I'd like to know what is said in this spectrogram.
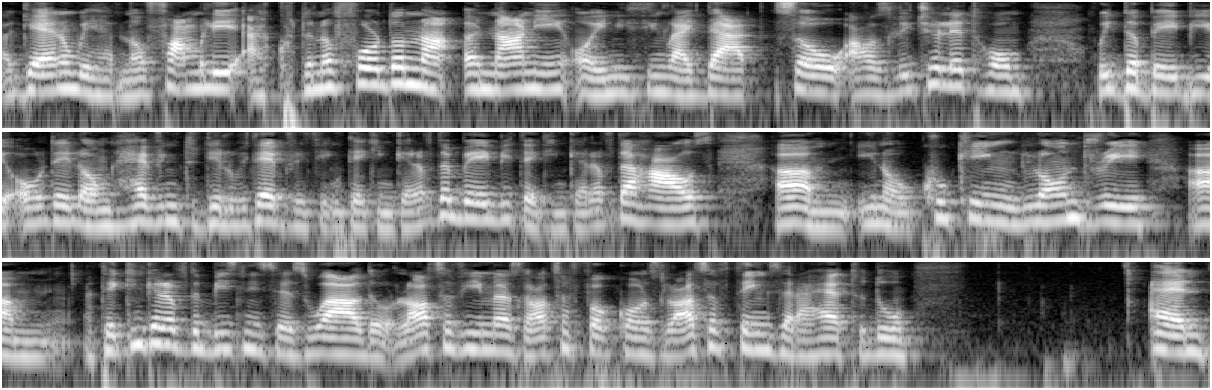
Again, we had no family. I couldn't afford a, na- a, nanny or anything like that. So I was literally at home with the baby all day long, having to deal with everything taking care of the baby, taking care of the house, um, you know, cooking, laundry, um, taking care of the business as well. There were lots of emails, lots of phone calls, lots of things that I had to do. And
